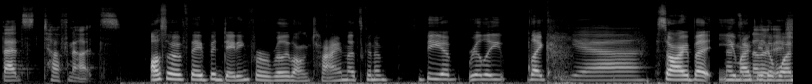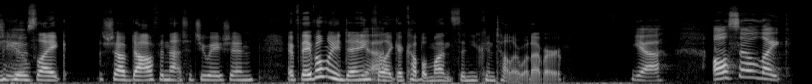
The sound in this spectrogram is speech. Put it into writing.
that's tough nuts. Also if they've been dating for a really long time that's gonna be a really like Yeah. sorry but you might be the another one who's like shoved off in that situation if they've only been dating for like a couple months then you can tell her whatever Yeah. Also, like,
